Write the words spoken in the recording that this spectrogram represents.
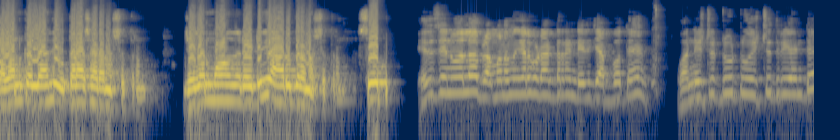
పవన్ కళ్యాణ్ది ఉత్తరాషాఢ నక్షత్రం జగన్మోహన్ రెడ్డిది ఆరుద్ర నక్షత్రం. సో ఏదో సినిమాలో బ్రహ్మానందం గారు కూడా అంటారండి ఏది చెప్పబోతే one is to two two is to three అంటే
